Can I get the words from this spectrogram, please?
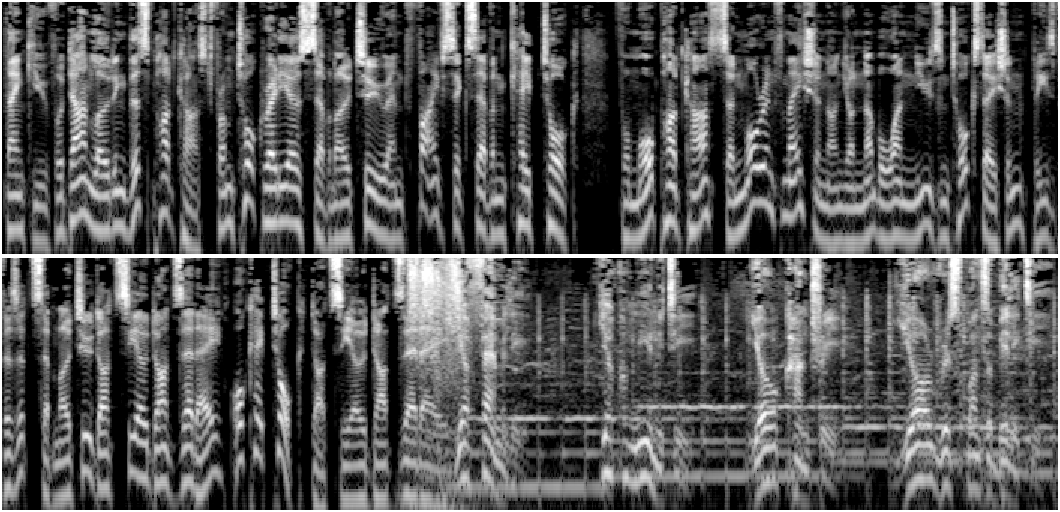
Thank you for downloading this podcast from Talk Radio 702 and 567 Cape Talk. For more podcasts and more information on your number one news and talk station, please visit 702.co.za or capetalk.co.za. Your family, your community, your country, your responsibility.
